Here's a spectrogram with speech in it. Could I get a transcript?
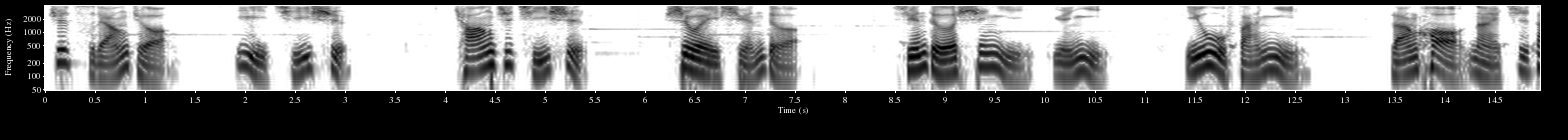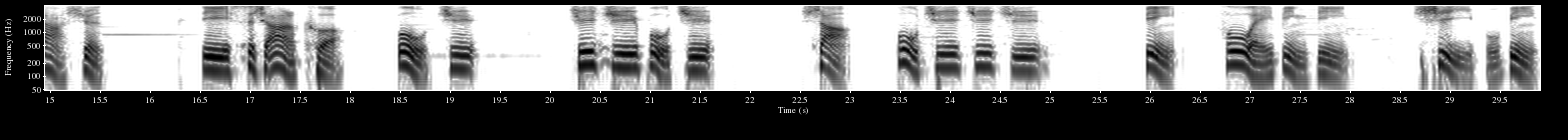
知此两者，亦其事。常知其事，是谓玄德。玄德深矣，远矣，一物反矣，然后乃至大顺。第四十二课：不知，知之不知，上不知知之，病夫为病病，是以不病。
